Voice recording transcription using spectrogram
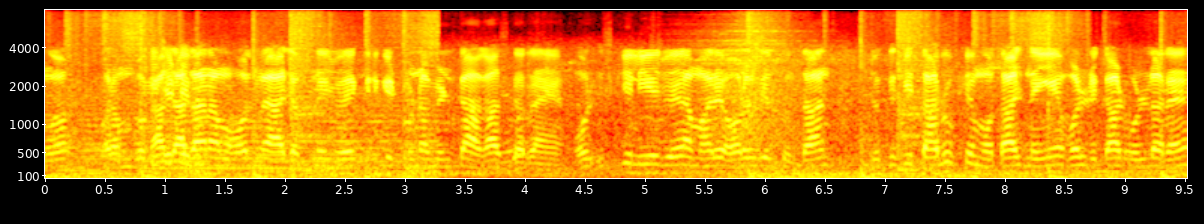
हुआ और हम लोग आज़ादाना माहौल में आज अपने जो है क्रिकेट टूर्नामेंट का आगाज़ कर रहे हैं और इसके लिए जो है हमारे औरंगज़ेब सुल्तान जो किसी तारुफ के मोहताज नहीं है वर्ल्ड रिकॉर्ड होल्डर हैं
